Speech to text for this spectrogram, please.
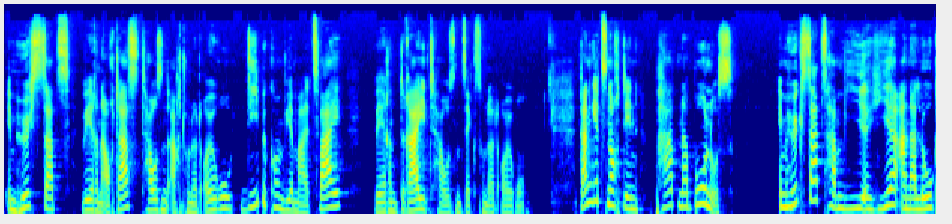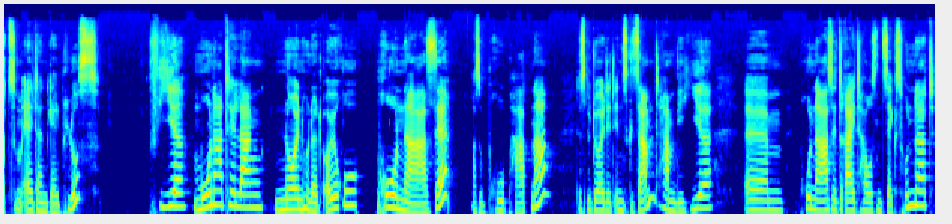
Im Höchstsatz wären auch das 1800 Euro. Die bekommen wir mal zwei, wären 3600 Euro. Dann gibt es noch den Partnerbonus. Im Höchstsatz haben wir hier analog zum Elterngeld Plus vier Monate lang 900 Euro pro Nase, also pro Partner. Das bedeutet insgesamt haben wir hier ähm, pro Nase 3600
